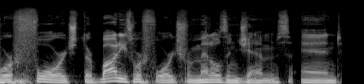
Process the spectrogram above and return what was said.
were forged; their bodies were forged from metals and gems, and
